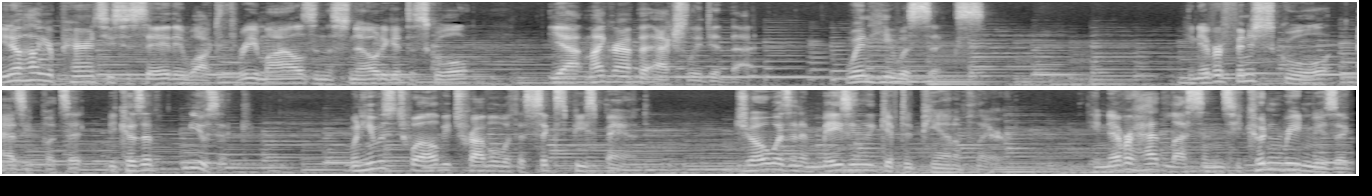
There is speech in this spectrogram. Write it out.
You know how your parents used to say they walked three miles in the snow to get to school? Yeah, my grandpa actually did that. When he was six. He never finished school, as he puts it, because of music. When he was 12, he traveled with a six piece band. Joe was an amazingly gifted piano player. He never had lessons, he couldn't read music,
